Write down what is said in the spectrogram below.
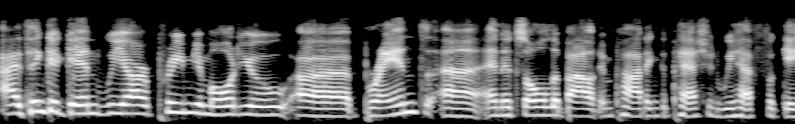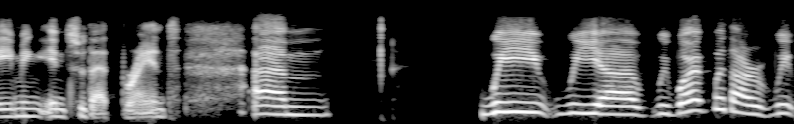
I think again we are a premium audio uh, brand, uh, and it's all about imparting the passion we have for gaming into that brand. Um, we we uh, we work with our we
